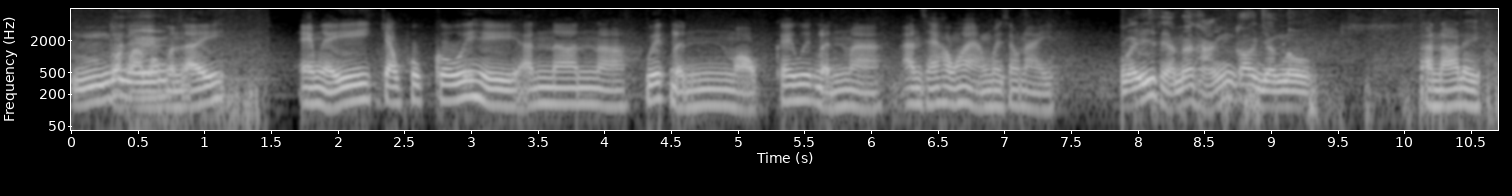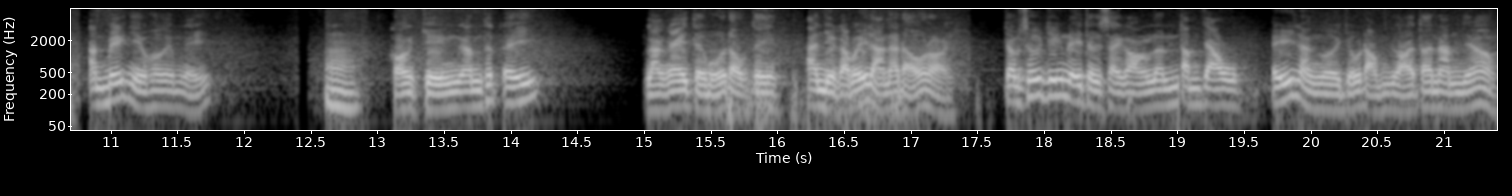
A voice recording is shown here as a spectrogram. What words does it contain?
ừ, hoặc là một mình ý. Em nghĩ trong phút cuối thì anh nên ờ, quyết định một cái quyết định mà anh sẽ không hối hận về sau này. Ý thì anh nói thẳng có nhân luôn. Anh nói đi. Anh biết nhiều hơn em nghĩ. Ừ. còn chuyện anh thích ý là ngay từ buổi đầu tiên. Anh vừa gặp ý là anh đã đổ rồi. Trong suốt chuyến đi từ sài gòn lên tâm châu ý là người chủ động gọi tên anh nhớ không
